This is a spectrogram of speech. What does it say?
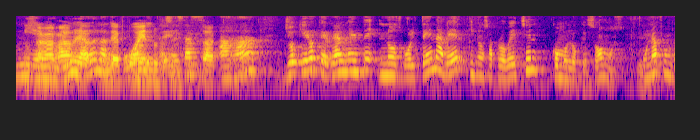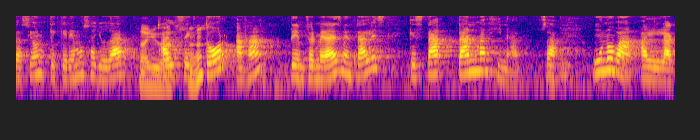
ni en ningún lado en la de puente. ajá, Yo quiero que realmente nos volteen a ver y nos aprovechen como lo que somos. Una fundación que queremos ayudar, al sector de enfermedades mentales que está tan marginado. O sea, uno va a la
